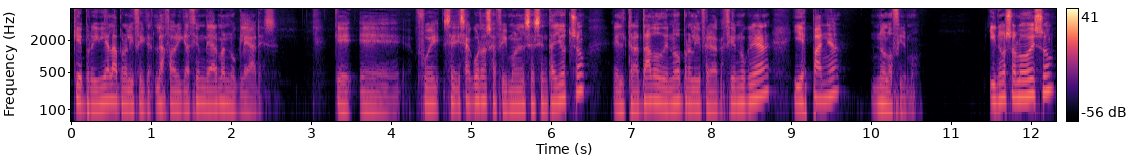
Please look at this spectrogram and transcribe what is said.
que prohibía la, fabricación de armas nucleares. Que eh, fue, se- ese acuerdo se firmó en el 68, el Tratado de No Proliferación Nuclear, y España no lo firmó. Y no solo eso,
